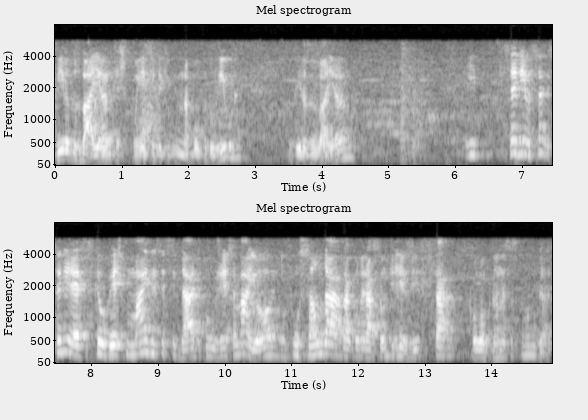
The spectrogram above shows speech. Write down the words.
Vila dos Baianos, que é conhecida aqui na boca do rio, né? Vila dos Baianos. E seria, seria essas que eu vejo com mais necessidade, com urgência maior, em função da, da aglomeração de resíduos que está colocando nessas comunidades.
